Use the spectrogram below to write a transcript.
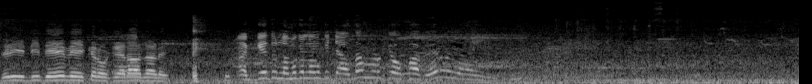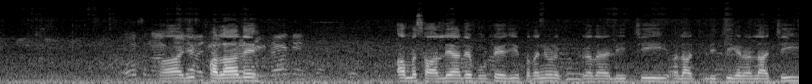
ਜਿਹੜੀ ਈਡੀ ਦੇ ਵੇਖ ਕੇ ਰੋਕਿਆ ਨਾ ਉਹਨਾਂ ਨੇ। ਅੱਗੇ ਤੂੰ ਲਮਕ ਲਮਕ ਚੱਲਦਾ ਮੁੜ ਕੇ ਔਖਾ ਫੇਰ ਹੋ ਜਾਣਾ ਈ ਉਹ ਸੁਣਾ ਹਾਂ ਜੀ, ਫਲਾਂ ਦੇ। ਆ ਮਸਾਲਿਆਂ ਦੇ ਬੂਟੇ ਜੀ ਪਤਾ ਨਹੀਂ ਹੁਣ ਕੀ ਕਹਦਾ ਲੀਚੀ ਇਲਾ- ਲੀਚੀ ਕਹਿੰਦਾ ਲਾਚੀ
